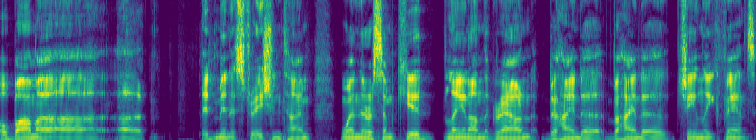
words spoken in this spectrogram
Obama uh, uh, administration time when there was some kid laying on the ground behind a behind a chain link fence.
